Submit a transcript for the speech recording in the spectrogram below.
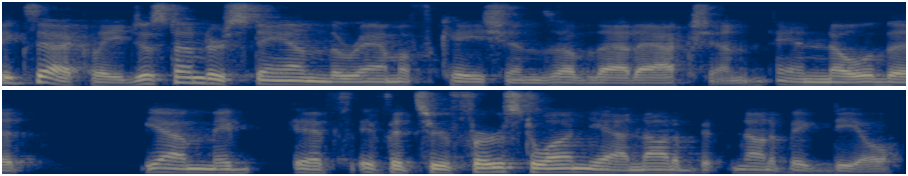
Exactly. Just understand the ramifications of that action and know that, yeah, maybe if if it's your first one, yeah, not a not a big deal.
